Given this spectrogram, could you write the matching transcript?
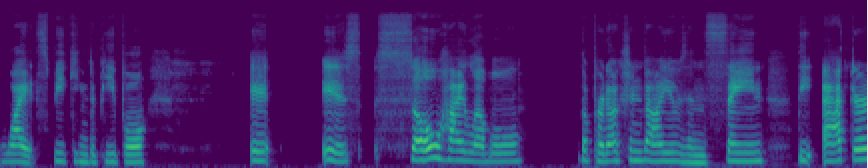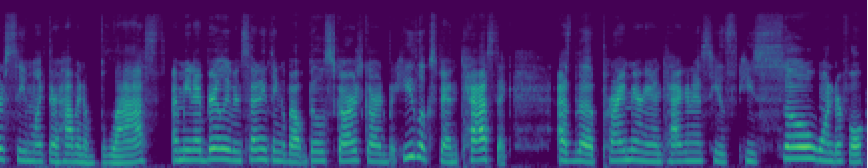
why it's speaking to people. It is so high level. The production value is insane. The actors seem like they're having a blast. I mean, I barely even said anything about Bill Skarsgård, but he looks fantastic as the primary antagonist. He's he's so wonderful,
